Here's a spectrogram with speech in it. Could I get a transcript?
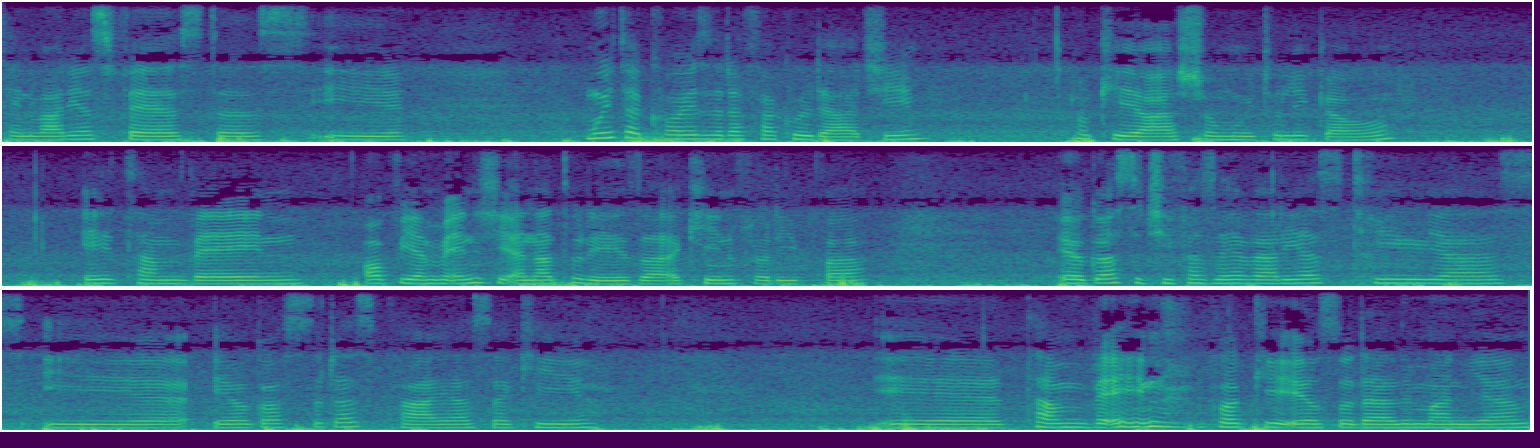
tem várias festas e muita coisa da faculdade, o que eu acho muito legal. E também, obviamente, a natureza aqui em Floripa. Eu gosto de fazer várias trilhas e eu gosto das praias aqui. E também, porque eu sou da Alemanha,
